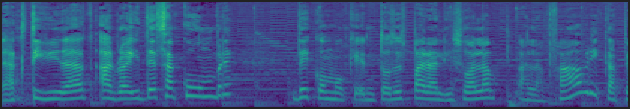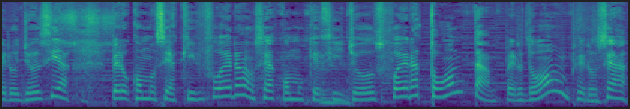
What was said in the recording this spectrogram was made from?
actividad a raíz de esa cumbre de como que entonces paralizó a la, a la fábrica, pero yo decía, pero como si aquí fuera, o sea, como que si yo fuera tonta, perdón, pero o sea,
